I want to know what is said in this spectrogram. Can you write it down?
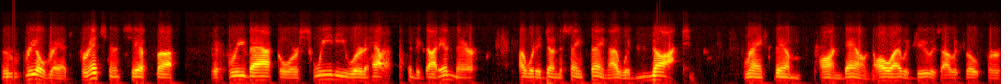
the real red. For instance, if uh, if Revak or Sweeney were to happen to got in there, I would have done the same thing. I would not rank them on down. All I would do is I would vote for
